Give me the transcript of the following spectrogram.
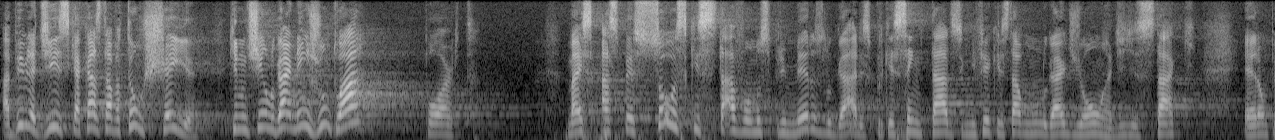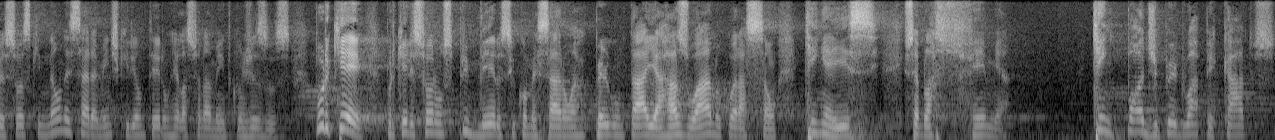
A Bíblia diz que a casa estava tão cheia que não tinha lugar nem junto à porta. Mas as pessoas que estavam nos primeiros lugares, porque sentados significa que eles estavam num lugar de honra, de destaque, eram pessoas que não necessariamente queriam ter um relacionamento com Jesus. Por quê? Porque eles foram os primeiros que começaram a perguntar e a razoar no coração: quem é esse? Isso é blasfêmia. Quem pode perdoar pecados?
